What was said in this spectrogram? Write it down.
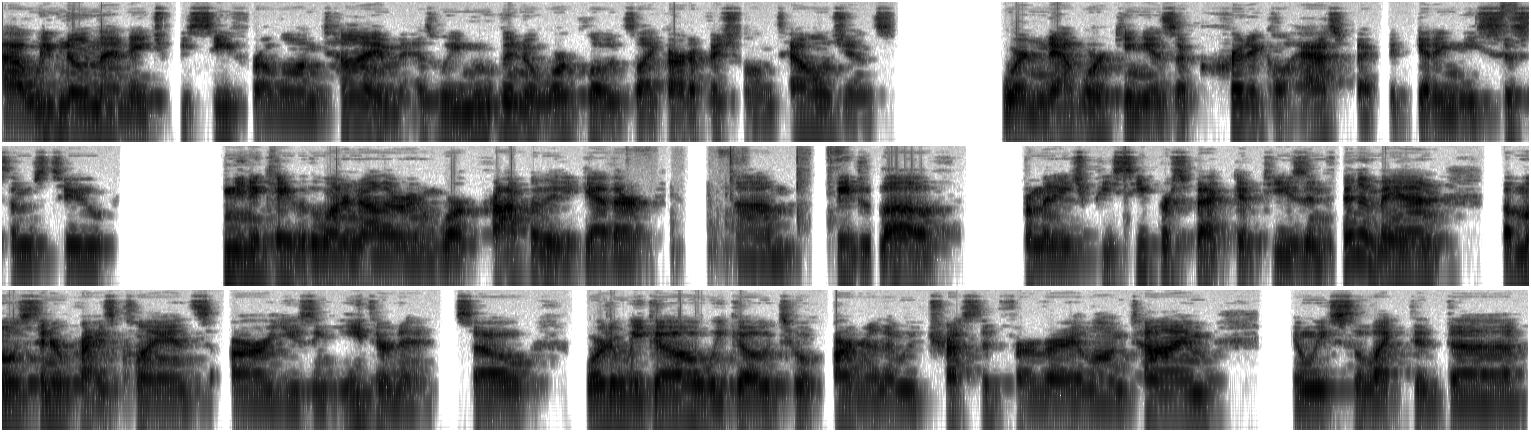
Uh, we've known that in HPC for a long time. As we move into workloads like artificial intelligence, where networking is a critical aspect of getting these systems to communicate with one another and work properly together. Um, we'd love, from an HPC perspective, to use InfiniBand, but most enterprise clients are using Ethernet. So where do we go? We go to a partner that we've trusted for a very long time, and we've selected the,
